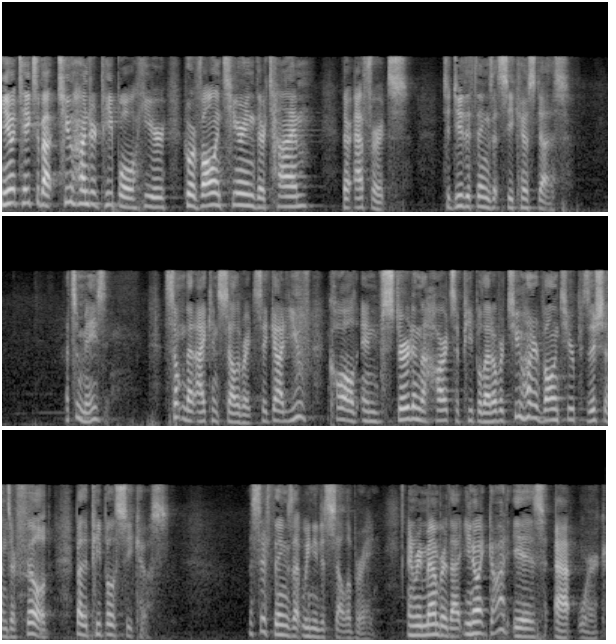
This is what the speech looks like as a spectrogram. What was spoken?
you know, it takes about 200 people here who are volunteering their time, their efforts to do the things that Seacoast does. That's amazing something that I can celebrate. Say, God, you've called and stirred in the hearts of people that over 200 volunteer positions are filled by the people of Seacoast. These are things that we need to celebrate. And remember that, you know what? God is at work.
